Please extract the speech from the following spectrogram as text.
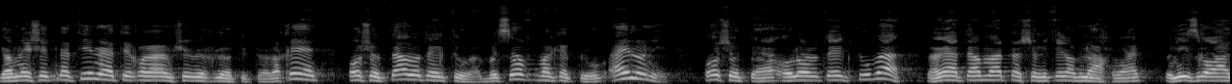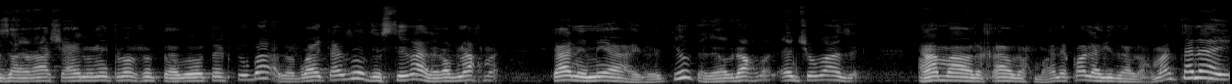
גם אשת נתינה את יכולה להמשיך לחיות איתו. לכן, או שותה או נותנת כתובה. בסוף מה כתוב? איילונית. או שותה או לא נותנת כתובה. והרי אתה אמרת שלפי רב נחמן, ונזרוע זרע, שהאילונית לא שותה ולא נותנת כתובה. אז הברייתא הזאת זה סתירה לרב נחמן. קטני מי האילונית? יוטה לרב נחמן, אין תשובה על זה. אמר לך רב נחמן, יכול להגיד רב נחמן, תנאי,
